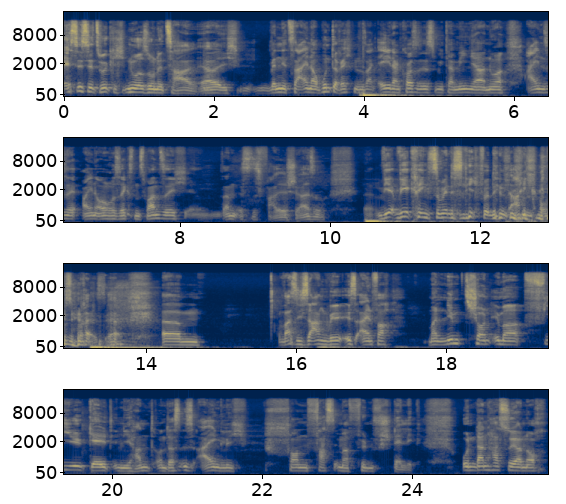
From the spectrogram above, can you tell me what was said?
es ist jetzt wirklich nur so eine Zahl. Ja, ich, wenn jetzt da einer runterrechnet und sagt, ey, dann kostet das Vitamin ja nur 1,26 Euro, dann ist es falsch. Also äh, wir, wir kriegen es zumindest nicht für den Einkaufspreis. ja. Ähm, was ich sagen will, ist einfach, man nimmt schon immer viel Geld in die Hand und das ist eigentlich schon fast immer fünfstellig. Und dann hast du ja noch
